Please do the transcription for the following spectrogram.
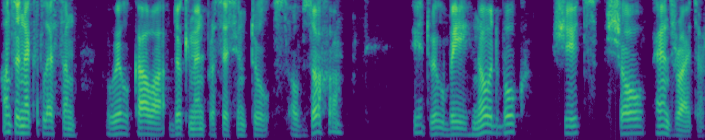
On the next lesson, we'll cover document processing tools of Zoho it will be Notebook, Sheets, Show and Writer.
